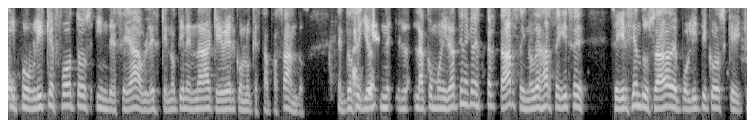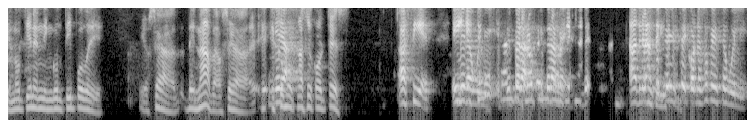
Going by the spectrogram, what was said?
y, publique fotos indeseables que no tienen nada que ver con lo que está pasando. Entonces, yo, la, comunidad tiene que despertarse y no dejar seguirse, seguir siendo usada de políticos que, que no tienen ningún tipo de, o sea, de nada, o sea, e, es, como Casio Cortés. Así es. Mira, Willy, espérame. Adelante. con eso que dice Willy,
